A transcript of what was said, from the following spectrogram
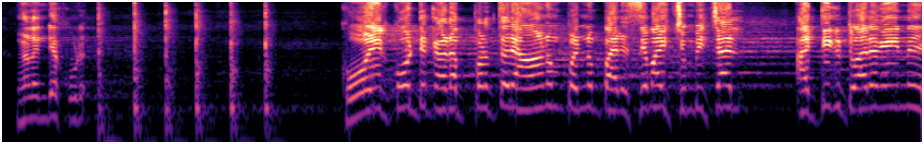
നിങ്ങൾ എന്റെ കൂടെ കോഴിക്കോട്ട് കടപ്പുറത്ത് ഒരാണും പെണ്ണും പരസ്യമായി ചുംബിച്ചാൽ അടി കിട്ടും. ആരെ കയ്യിൽ നിന്ന്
